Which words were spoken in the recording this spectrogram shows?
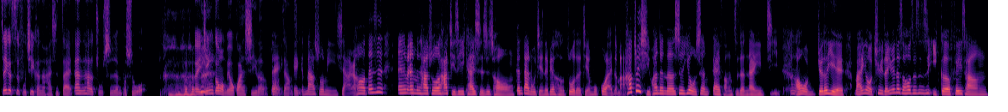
这个伺服器可能还是在，但它的主持人不是我，对，已经跟我没有关系了。对，这样子跟大家说明一下。然后，但是 M M 他说他其实一开始是从跟淡如姐那边合作的节目过来的嘛。他最喜欢的呢是佑胜盖房子的那一集，嗯、然后我觉得也蛮有趣的，因为那时候真的是一个非常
